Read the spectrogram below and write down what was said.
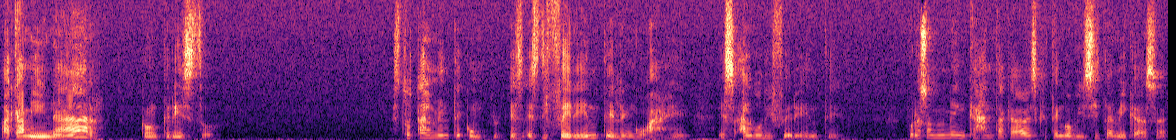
a caminar con Cristo. Es totalmente, es, es diferente el lenguaje, es algo diferente. Por eso a mí me encanta cada vez que tengo visita en mi casa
